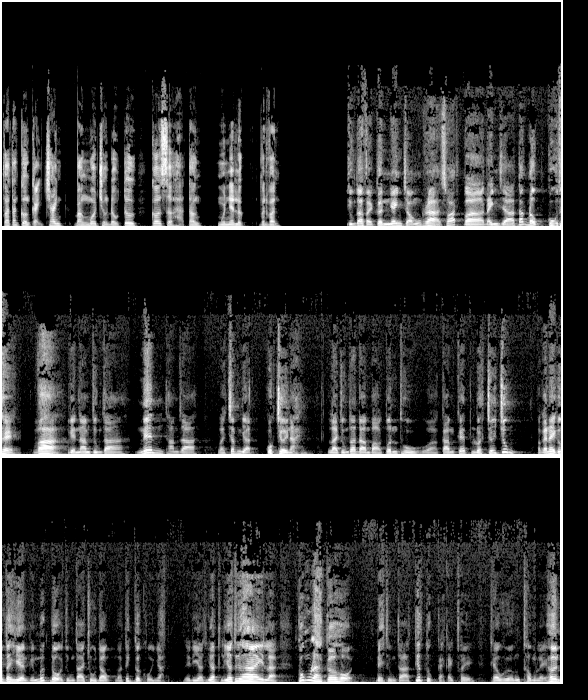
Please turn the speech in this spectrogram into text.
và tăng cường cạnh tranh bằng môi trường đầu tư, cơ sở hạ tầng, nguồn nhân lực, vân vân. Chúng ta phải cần nhanh chóng rà soát và đánh giá tác động cụ thể và Việt Nam chúng ta nên tham gia và chấp nhận cuộc chơi này là chúng ta đảm bảo tuân thủ và cam kết luật chơi chung và cái này cũng thể hiện cái mức độ chúng ta chủ động và tích cực hội nhập. Đây lý do thứ nhất. Lý do thứ hai là cũng là cơ hội để chúng ta tiếp tục cải cách thuế theo hướng thông lệ hơn.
